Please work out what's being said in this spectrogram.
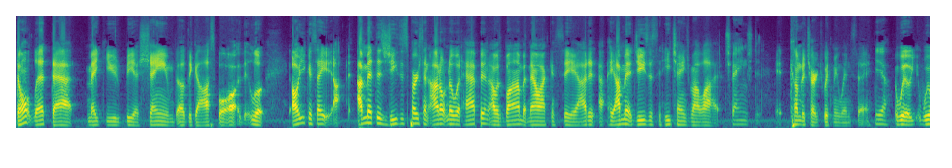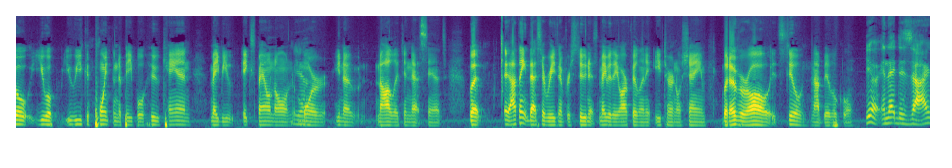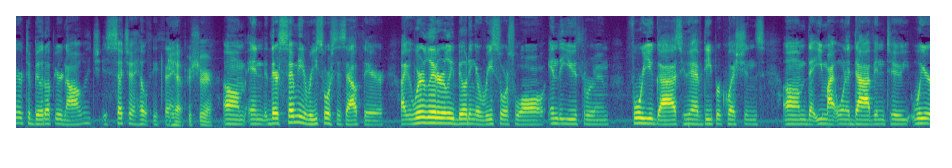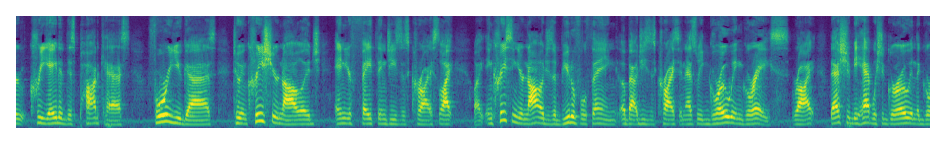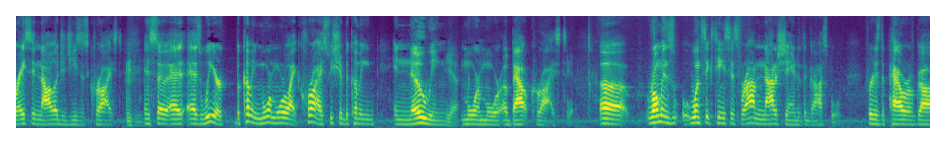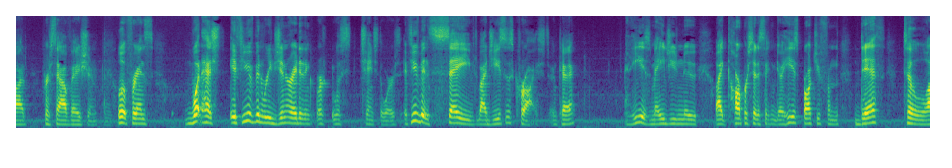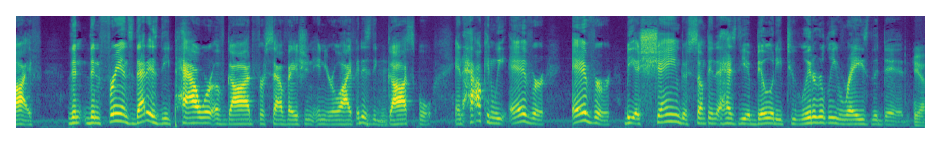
don't let that make you be ashamed of the gospel. Look, all you can say, I, I met this Jesus person. I don't know what happened. I was blind, but now I can see. I did. I, I met Jesus, and He changed my life. Changed it. Eh, come to church with me Wednesday. Yeah. Will will you will you you can point them to people who can maybe expound on Yeah. more you know knowledge in that sense. But I think that's a reason for students. Maybe they are feeling eternal shame, but overall, it's still not biblical. Yeah, and that desire to build up your knowledge is such a healthy thing. Yeah, for sure. Um, and there's so many resources out there. Like we're literally building a resource wall in the youth room for you guys who have deeper questions um, that you might want to dive into. We're created this podcast for you guys to increase your knowledge and your faith in Jesus Christ. Like like increasing your knowledge is a beautiful thing about Jesus Christ, and as we grow in grace, right, that should be happening. We should grow in the grace and knowledge of Jesus Christ. And so, as, as we are becoming more and more like Christ, we should becoming and knowing Yeah. more and more about Christ. Yeah. Uh, Romans 1.16 says, For I'm not ashamed of the gospel, for it is the power of God for salvation. Look, friends, what has if you've been regenerated and let's change the words. If you've been saved by Jesus Christ, okay, and He has made you new, like Harper said a second ago, He has brought you from death to life. Then, then, friends, that is the power of God for salvation in your life. It is the mm-hmm. gospel. And how can we ever, ever be ashamed of something that has the ability to literally raise the dead? Yeah.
